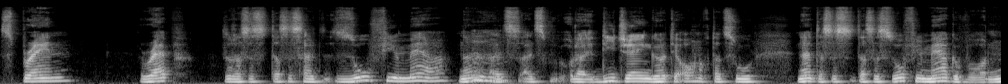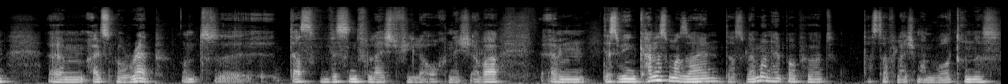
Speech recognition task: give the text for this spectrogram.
Sprain, Rap. So, das ist, das ist halt so viel mehr, ne, mhm. als, als, oder DJing gehört ja auch noch dazu. Ne, das ist, das ist so viel mehr geworden ähm, als nur Rap. Und äh, das wissen vielleicht viele auch nicht. Aber ähm, deswegen kann es mal sein, dass wenn man Hip-Hop hört, dass da vielleicht mal ein Wort drin ist,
